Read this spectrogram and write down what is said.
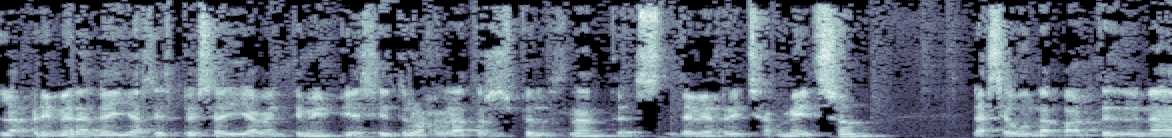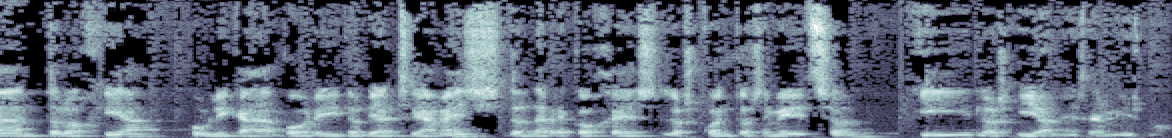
La primera de ellas es Pesadilla a 20.000 pies y otros relatos espeluznantes de Richard Mason, la segunda parte de una antología publicada por Editorial Gigamesh, donde recoges los cuentos de Mason y los guiones del mismo.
